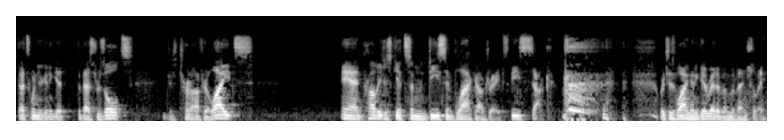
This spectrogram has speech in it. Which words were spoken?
that's when you're gonna get the best results. You just turn off your lights and probably just get some decent blackout drapes. These suck, which is why I'm gonna get rid of them eventually.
